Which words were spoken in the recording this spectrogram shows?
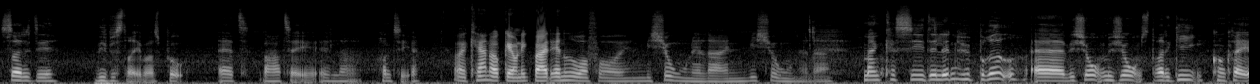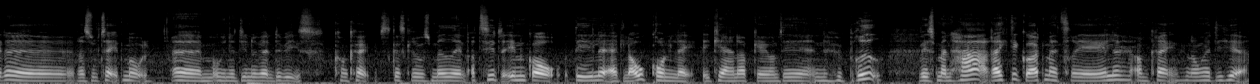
så er det det, vi bestræber os på at varetage eller håndtere. Og er kerneopgaven ikke bare et andet ord for en mission eller en vision? Eller? Man kan sige, at det er lidt en hybrid af vision, mission, strategi, konkrete øh, resultatmål, øh, uden at de nødvendigvis konkret skal skrives med ind. Og tit indgår dele af et lovgrundlag i kerneopgaven. Det er en hybrid. Hvis man har rigtig godt materiale omkring nogle af de her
